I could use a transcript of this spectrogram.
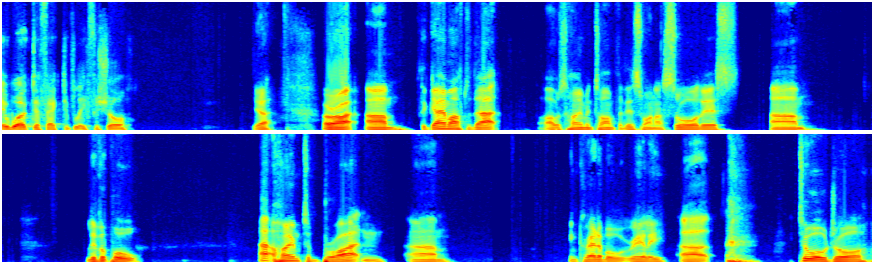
it worked effectively for sure. Yeah. All right. Um, the game after that, I was home in time for this one. I saw this. Um, Liverpool at home to Brighton. Um, incredible, really. Uh, two all draw.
